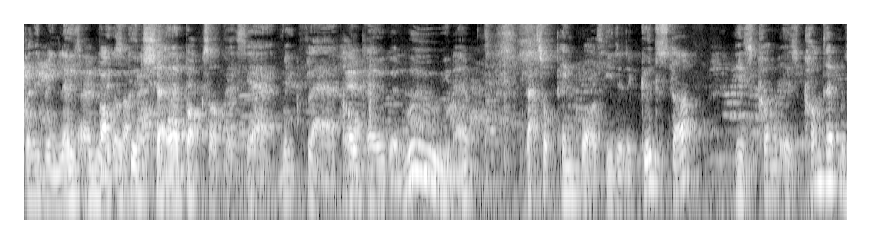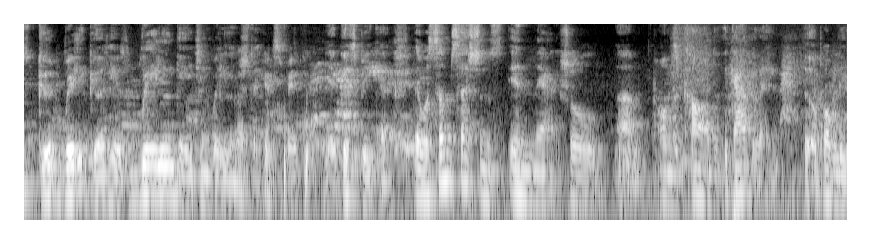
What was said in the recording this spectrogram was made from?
but they bring loads of Uh, people. They've got a good show. Their box office, yeah. Ric Flair, Hulk. Hogan, woo, you know. That's what Pink was. He did a good stuff. His con- his content was good, really good. He was really engaging, really interesting. Good speaker. Yeah, good speaker. There were some sessions in the actual um, on the card of the gathering that were probably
